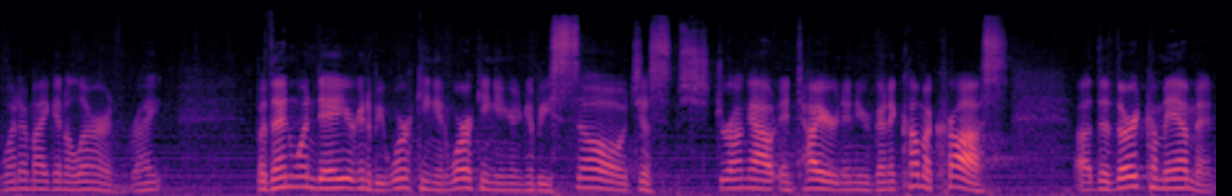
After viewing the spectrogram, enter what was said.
What am I going to learn, right? But then one day you're going to be working and working, and you're going to be so just strung out and tired, and you're going to come across uh, the third commandment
